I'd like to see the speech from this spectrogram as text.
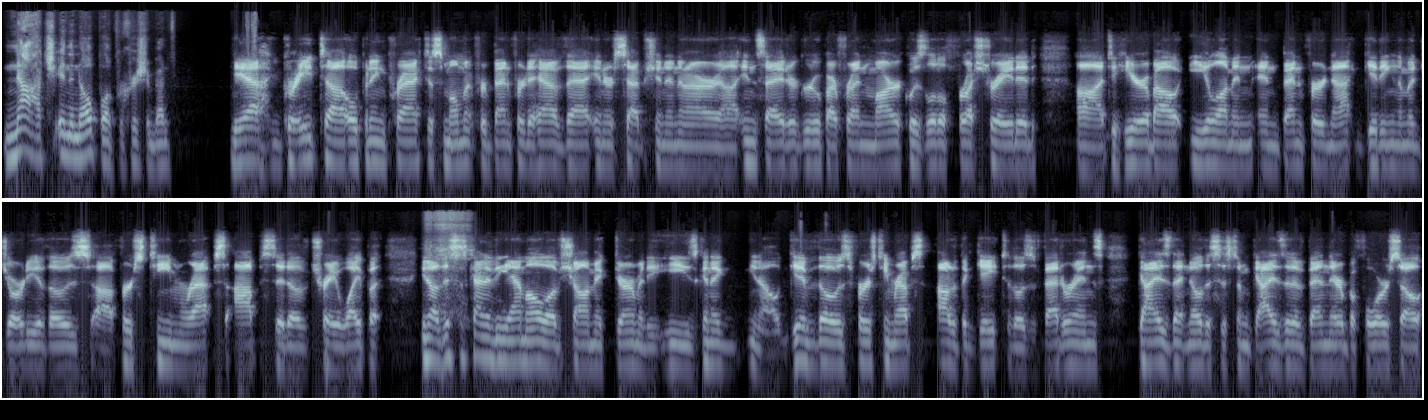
notch in the notebook for Christian Benford. Yeah, great uh, opening practice moment for Benford to have that interception. And in our uh, insider group, our friend Mark was a little frustrated uh, to hear about Elam and, and Benford not getting the majority of those uh, first team reps opposite of Tre White. But, you know, this is kind of the MO of Sean McDermott. He's going to, you know, give those first team reps out of the gate to those veterans, guys that know the system, guys that have been there before. So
